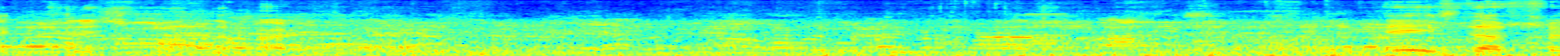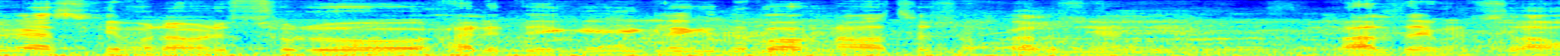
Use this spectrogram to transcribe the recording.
একত্রিশ পর্যন্ত পারি এই দর্শক, আজকে মোটামুটি ছোটো হাড়ি থেকে, এগুলো কিন্তু বকনা বাচ্চা সব কালকে ভালো থাকবেন সালাম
